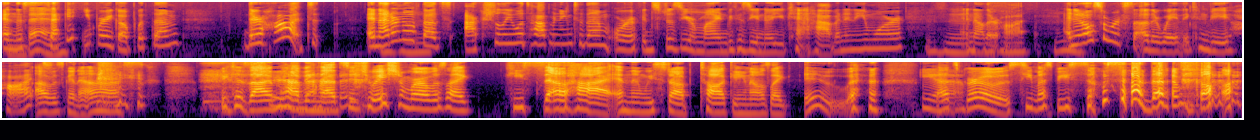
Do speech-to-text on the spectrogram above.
and, And the then- second you break up with them, they're hot. And I don't Mm-hmm. know if that's actually what's happening to them or if it's just your mind because you know you can't have it anymore, Mm-hmm. and now they're hot. And it also works the other way. They can be hot. I was gonna ask because I'm You had having that situation where I was like, "He's so hot," and then we stopped talking, and I was like, "Ew." yeah. That's gross. He must be so sad that I'm gone.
